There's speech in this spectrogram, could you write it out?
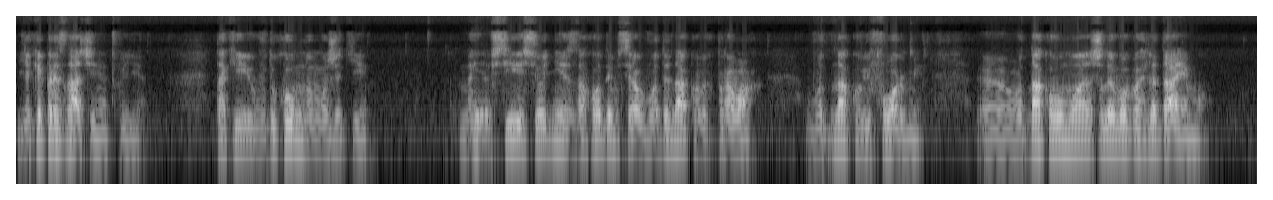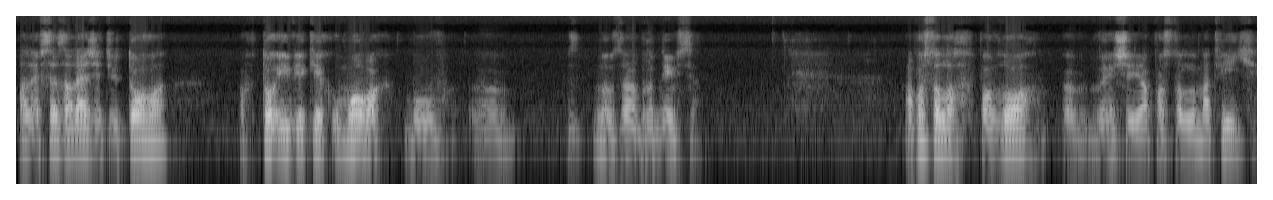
яке призначення твоє? Так і в духовному житті. Ми всі сьогодні знаходимося в одинакових правах, в однаковій формі, е, однаково можливо виглядаємо. Але все залежить від того, хто і в яких умовах був, е, ну, забруднився. Апостол Павло, вірніше, апостол Матвій,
